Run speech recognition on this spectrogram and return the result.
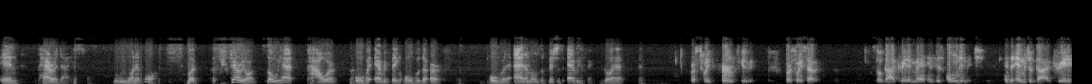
in paradise. But we wanted more. But carry on. So we had power over everything over the earth, over the animals, the fishes, everything. Go ahead. Verse 20, excuse me. Verse 27. So God created man in his own image. In the image of God created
